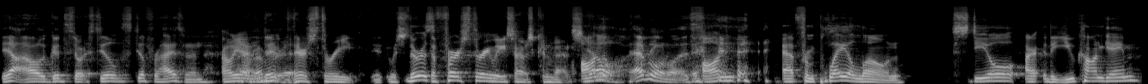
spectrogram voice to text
yeah, oh, good story. Steal, steal for Heisman. oh yeah, there- there's three. It was There is- the first three weeks I was convinced. On the- oh, everyone was. On at, from play alone, Steele uh, the UConn game.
